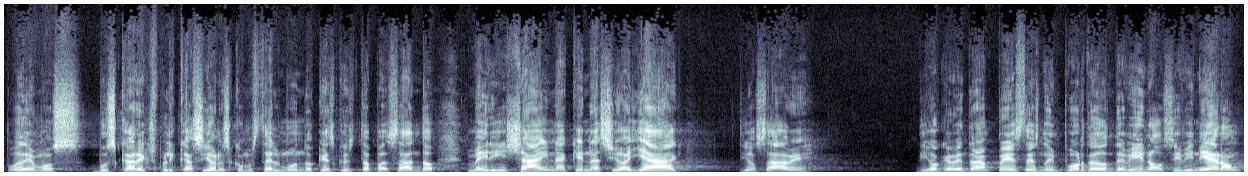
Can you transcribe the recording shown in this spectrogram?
Podemos buscar explicaciones cómo está el mundo, qué es que está pasando. Made in China, que nació allá. Dios sabe, Dijo que vendrán pestes, no importa de dónde vino, si vinieron.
